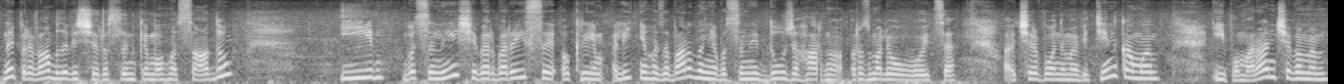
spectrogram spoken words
найпривабливіші рослинки мого саду. І восени ще барбариси, окрім літнього забарвлення, восени дуже гарно розмальовуються е, червоними відтінками і помаранчевими.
